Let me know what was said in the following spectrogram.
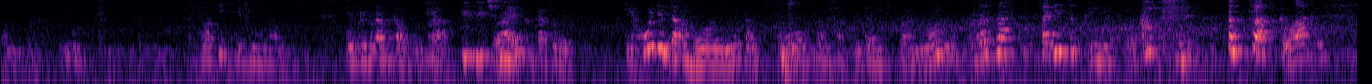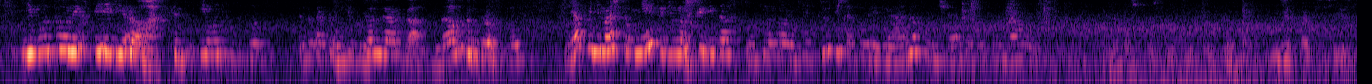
там, ну, золотые серебряные монеты. Мне прям рассказывали про человека, который приходит домой, у него там стол, там какой-то антикварный, он раз за- садится в кресло кожаное, раскладывает, и вот он их перебирает, и он вот это такой интеллектуальный оргазм, да, вот просто вот. Я понимаю, что мне это немножко недоступно, но есть люди, которые реально получают от этого удовольствие. Я прошу прощения, перебью. Мне таксист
